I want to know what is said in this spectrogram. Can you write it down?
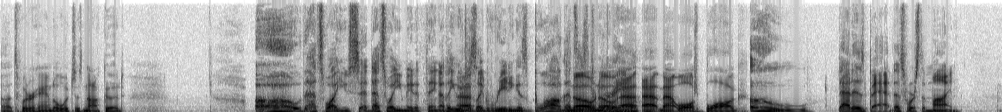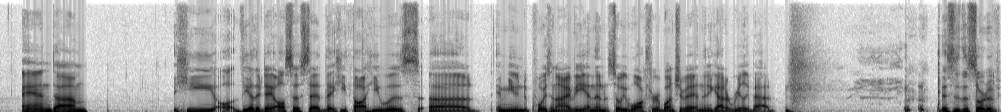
uh, Twitter handle, which is not good. Oh, that's why you said. That's why you made a thing. I thought you were Uh, just like reading his blog. That's no, no, at, at Matt Walsh blog, oh, that is bad. That's worse than mine. and um, he uh, the other day also said that he thought he was uh, immune to poison ivy, and then so he walked through a bunch of it, and then he got it really bad. this is the sort of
